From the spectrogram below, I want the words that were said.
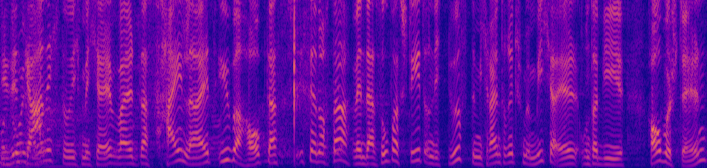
Die sind gar nicht durch, Michael, weil das Highlight überhaupt, das ist ja noch da. Wenn da sowas steht und ich dürfte mich rein theoretisch mit Michael unter die Haube stellen,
